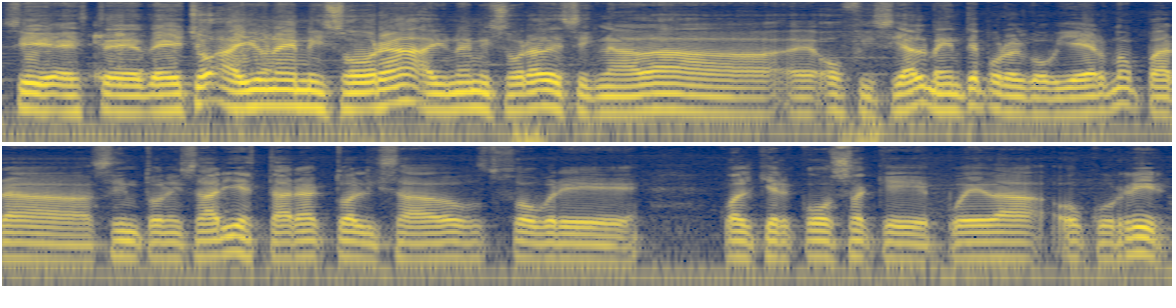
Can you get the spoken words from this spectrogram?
Sí, este, de hecho hay una emisora, hay una emisora designada eh, oficialmente por el gobierno para sintonizar y estar actualizado sobre cualquier cosa que pueda ocurrir.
